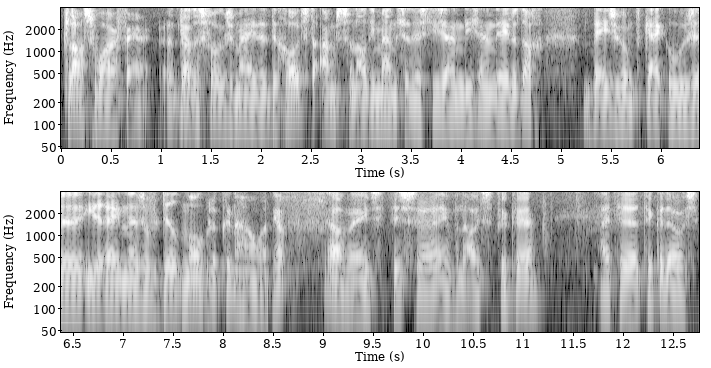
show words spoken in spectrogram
class warfare. Dat Ja. is volgens mij de, de grootste angst van al die mensen. Dus die zijn, die zijn de hele dag bezig om te kijken hoe ze iedereen eh, zo verdeeld mogelijk kunnen houden. Ja. Ja, maar eens. Het is eh, een van de oudste trucken, hè. Uit de trucendoos.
